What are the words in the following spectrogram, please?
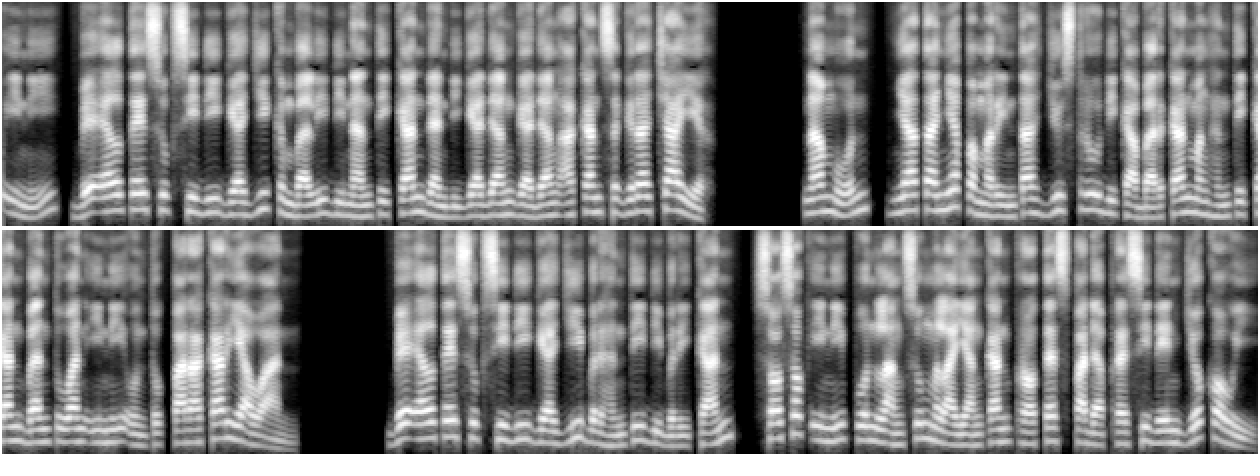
ini, BLT subsidi gaji kembali dinantikan dan digadang-gadang akan segera cair. Namun, nyatanya pemerintah justru dikabarkan menghentikan bantuan ini untuk para karyawan. BLT subsidi gaji berhenti diberikan, sosok ini pun langsung melayangkan protes pada Presiden Jokowi.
